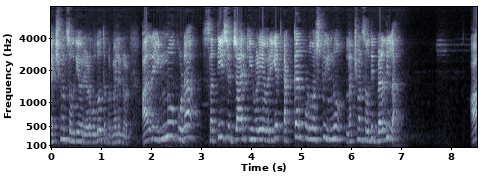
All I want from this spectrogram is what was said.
ಲಕ್ಷ್ಮಣ್ ಸೌದಿ ಅವರು ಹೇಳ್ಬೋದು, ಅಥವಾ ಮೇಲೆ ಆದರೆ ಇನ್ನೂ ಕೂಡ ಸತೀಶ್ ಜಾರಕಿಹೊಳಿ ಅವರಿಗೆ ಟಕ್ಕರ್ ಕೊಡುವಷ್ಟು ಇನ್ನೂ ಲಕ್ಷ್ಮಣ್ ಸೌದಿ ಬೆಳೆದಿಲ್ಲ. ಆ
